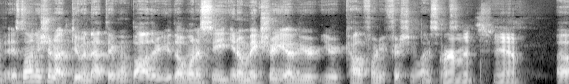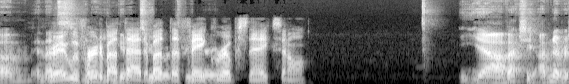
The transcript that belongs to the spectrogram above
And as long as you're not doing that, they won't bother you. They'll want to see, you know, make sure you have your your California fishing license. Permits. Yeah. Um, and that's, right, we've you know, heard about that about the fake day- rope snakes and all. Yeah, I've actually I've never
